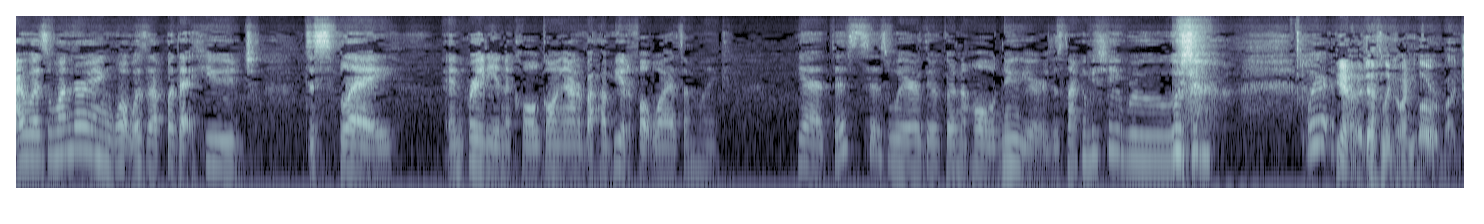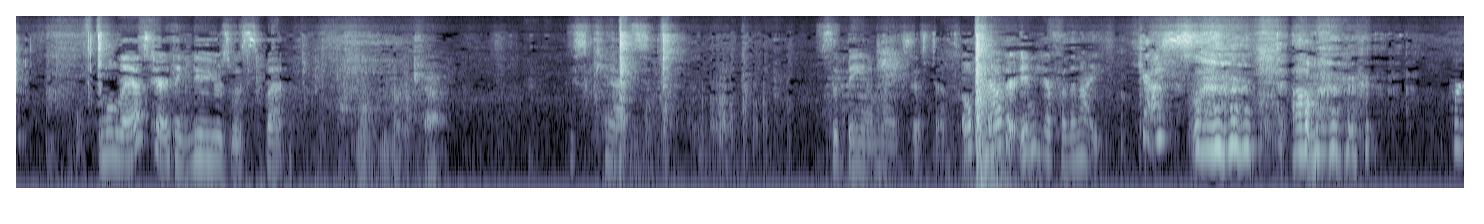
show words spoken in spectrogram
I was wondering what was up with that huge display and Brady and Nicole going on about how beautiful it was. I'm like, yeah, this is where they're going to hold New Year's. It's not going to be Chez Rouge. where? Yeah, they're definitely going lower budget. Well, last year I think New Year's was spent. Well, we got a cat. These cats. It's the bane of my existence. Oh, but now they're in here for the night. Yes. um, we're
